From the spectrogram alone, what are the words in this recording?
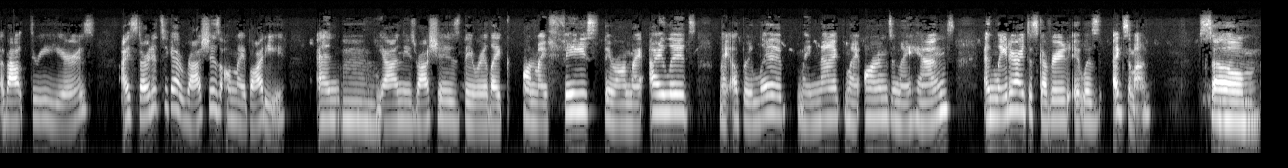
about three years, I started to get rashes on my body, and Mm. yeah, and these rashes they were like on my face, they were on my eyelids, my upper lip, my neck, my arms, and my hands. And later I discovered it was eczema. So, Mm.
